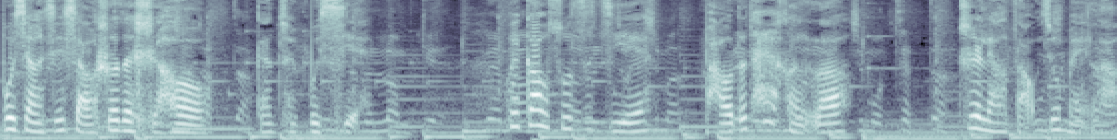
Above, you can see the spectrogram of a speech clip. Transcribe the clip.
不想写小说的时候，干脆不写。会告诉自己，跑得太狠了，质量早就没了。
